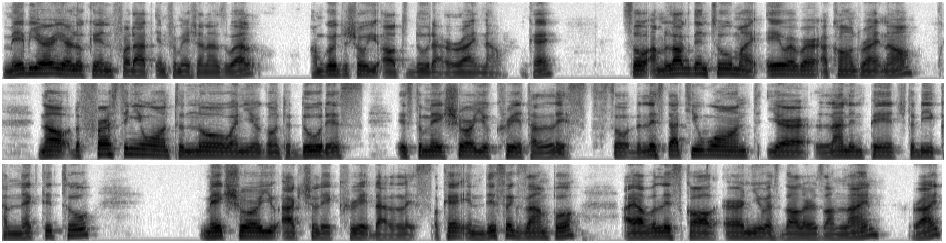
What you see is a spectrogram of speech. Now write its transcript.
maybe you're, you're looking for that information as well. I'm going to show you how to do that right now, okay? So I'm logged into my Aweber account right now. Now, the first thing you want to know when you're going to do this is to make sure you create a list. So the list that you want your landing page to be connected to, make sure you actually create that list. Okay. In this example, I have a list called earn US dollars online, right?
